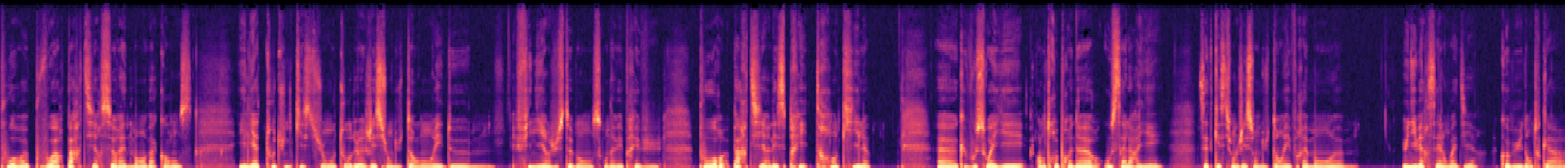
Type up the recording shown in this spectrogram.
pour pouvoir partir sereinement en vacances, il y a toute une question autour de la gestion du temps et de hum, finir justement ce qu'on avait prévu pour partir l'esprit tranquille. Euh, que vous soyez entrepreneur ou salarié, cette question de gestion du temps est vraiment euh, universelle, on va dire, commune en tout cas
